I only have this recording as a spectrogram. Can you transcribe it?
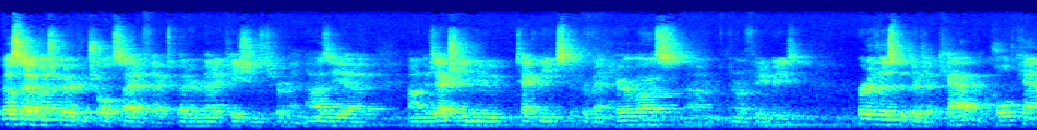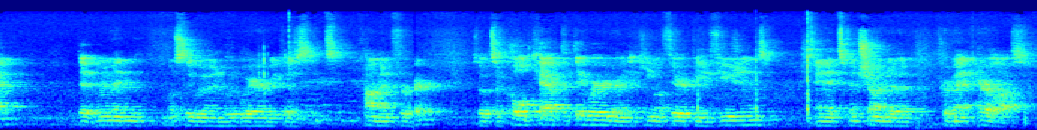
We also have much better controlled side effects, better medications to prevent nausea. Um, there's actually new techniques to prevent hair loss. Um, I don't know if anybody's heard of this, but there's a cap, a cold cap, that women, mostly women, would wear because it's common for hair. So it's a cold cap that they wear during the chemotherapy infusions, and it's been shown to prevent hair loss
